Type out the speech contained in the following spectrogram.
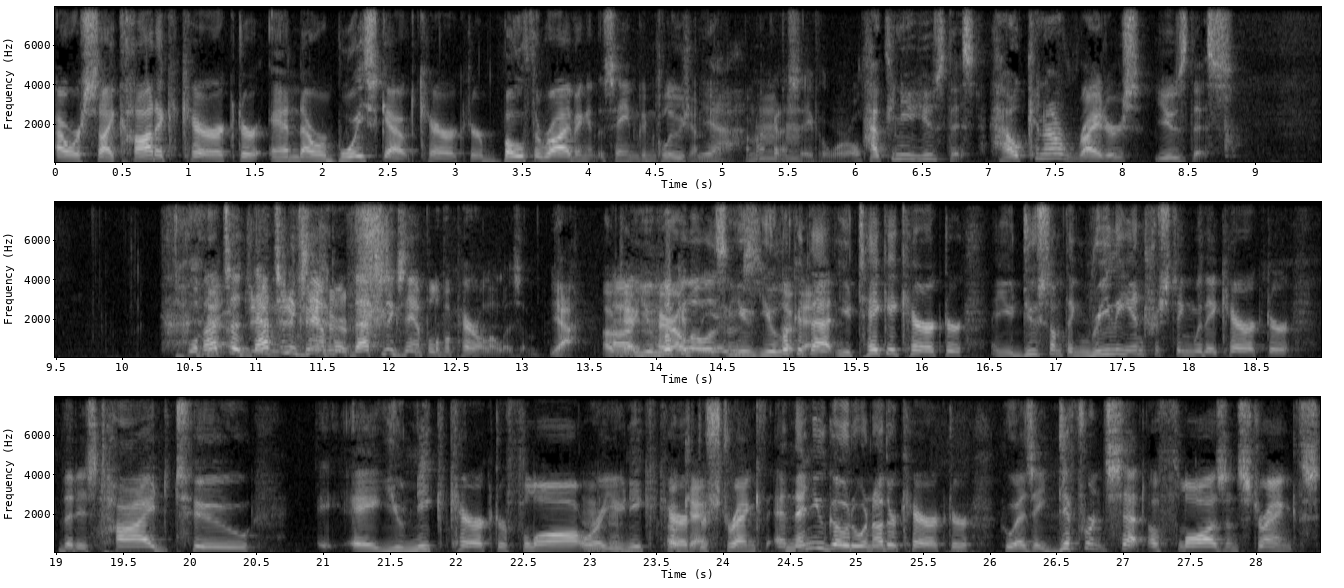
our psychotic character and our Boy Scout character both arriving at the same conclusion. Yeah. I'm not going to save the world. How can you use this? How can our writers use this? Well, that's a that's an example. That's an example of a parallelism. Yeah. Uh, Okay. you look at you, you look Okay. at that. You take a character and you do something really interesting with a character that is tied to a, a unique character flaw or a unique character Mm-hmm. Okay. strength, and then you go to another character who has a different set of flaws and strengths,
